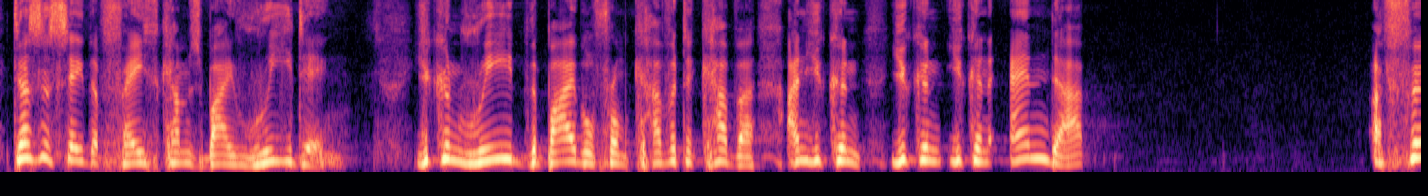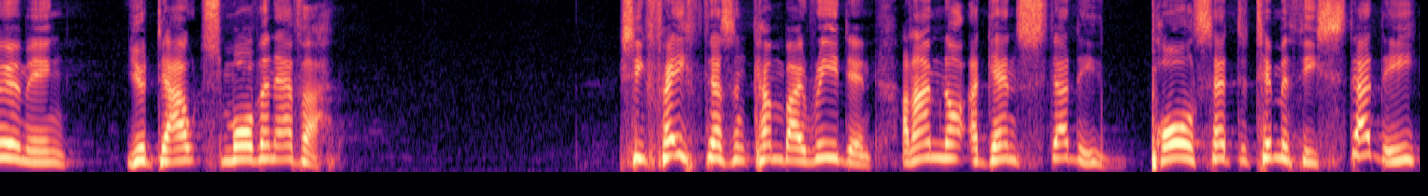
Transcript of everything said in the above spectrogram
It doesn't say that faith comes by reading. You can read the Bible from cover to cover, and you can, you can, you can end up affirming your doubts more than ever. See, faith doesn't come by reading, and I'm not against study. Paul said to Timothy, study,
